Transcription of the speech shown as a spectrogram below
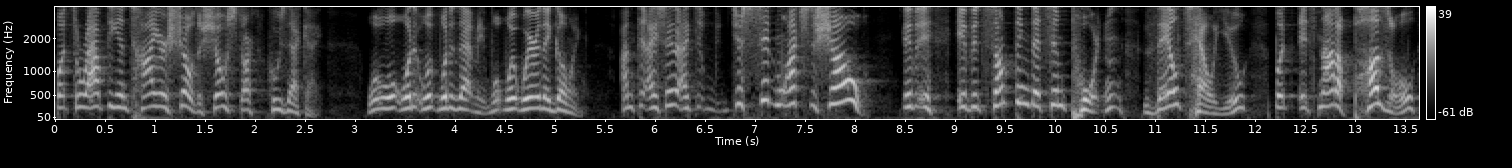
But throughout the entire show, the show starts, who's that guy? What, what, what, what does that mean? What, where are they going? I'm th- I said, I th- just sit and watch the show. If, if it's something that's important, they'll tell you, but it's not a puzzle.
